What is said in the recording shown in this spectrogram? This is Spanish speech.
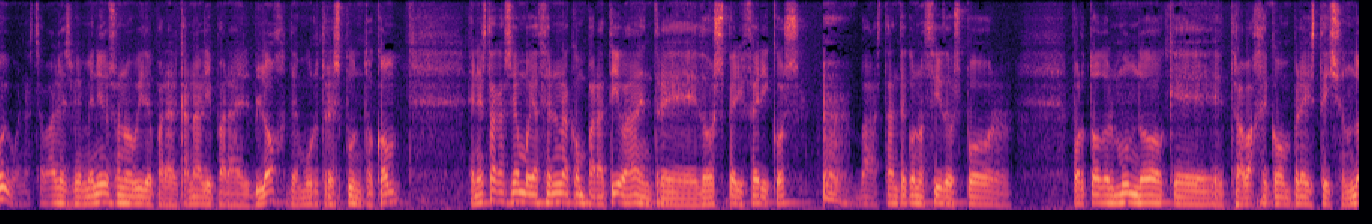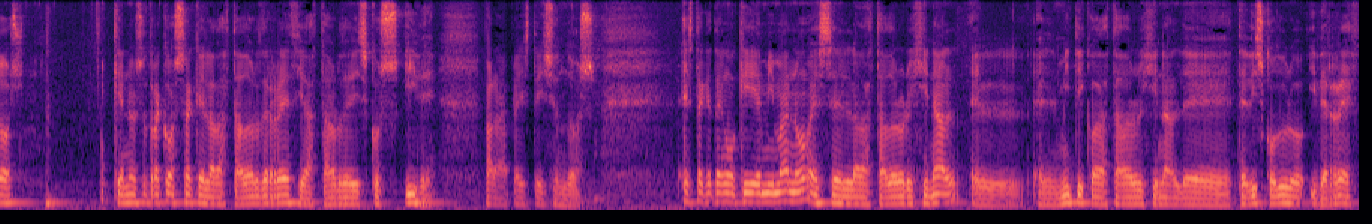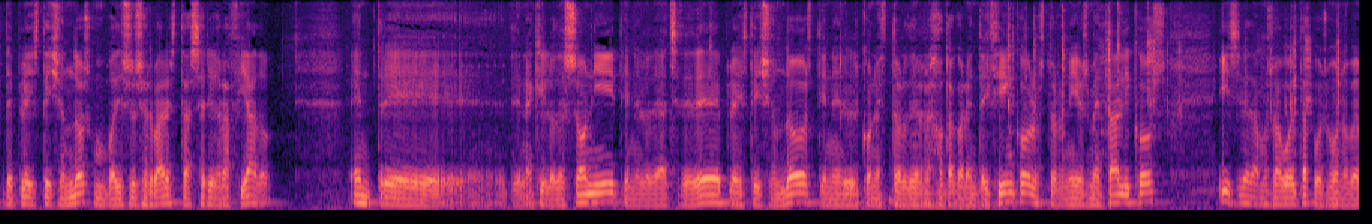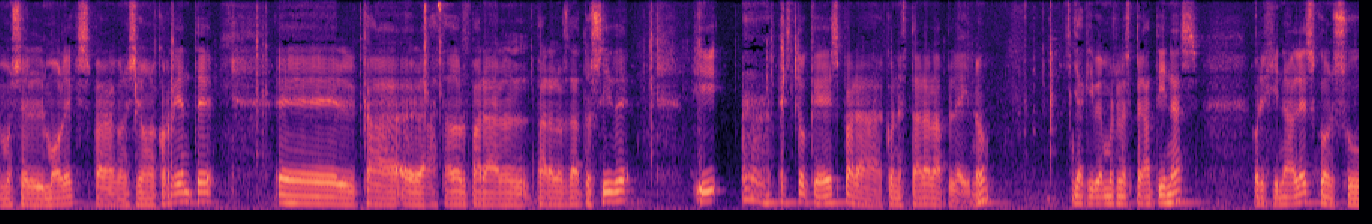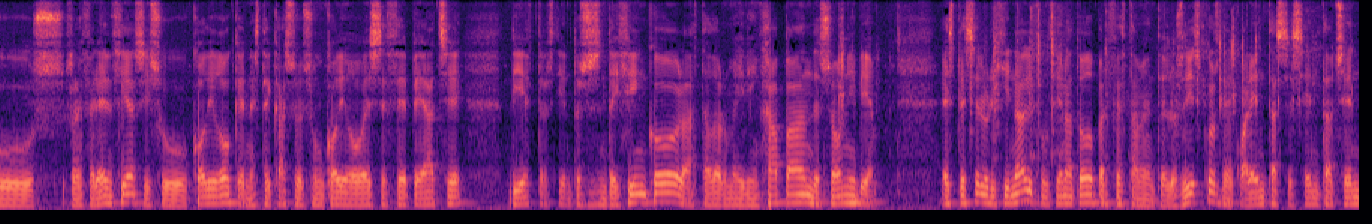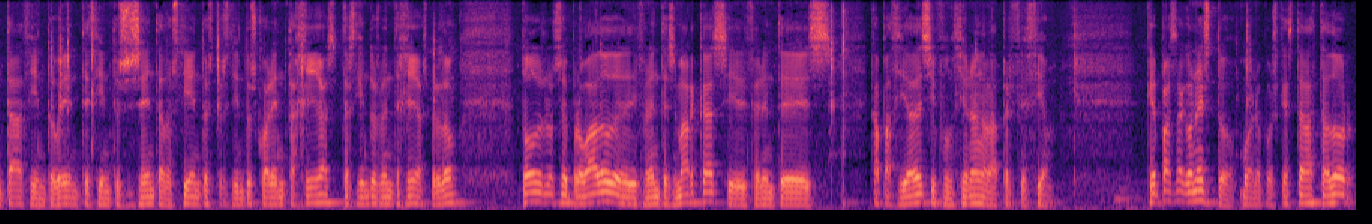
Muy buenas chavales, bienvenidos a un nuevo vídeo para el canal y para el blog de mur3.com. En esta ocasión voy a hacer una comparativa entre dos periféricos bastante conocidos por, por todo el mundo que trabaje con PlayStation 2, que no es otra cosa que el adaptador de red y adaptador de discos IDE para la PlayStation 2. Este que tengo aquí en mi mano es el adaptador original, el, mítico adaptador original de, disco duro y de red de PlayStation 2. Como podéis observar, está serigrafiado entre tiene aquí lo de Sony, tiene lo de HDD, PlayStation 2, tiene el conector de RJ45, los tornillos metálicos y si le damos la vuelta, pues bueno, vemos el Molex para la conexión a corriente, el, adaptador para, para los datos IDE y esto que es para conectar a la Play, ¿no? Y aquí vemos las pegatinas originales con sus referencias y su código, que en este caso es un código SCPH 10365, el adaptador Made in Japan de Sony, bien. Este es el original y funciona todo perfectamente. Los discos de 40, 60, 80, 120, 160, 200, 340 gigas, 320 gigas, perdón. Todos los he probado de diferentes marcas y de diferentes capacidades y funcionan a la perfección. ¿Qué pasa con esto? Bueno, pues que este adaptador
